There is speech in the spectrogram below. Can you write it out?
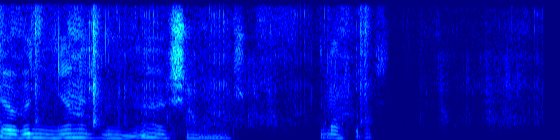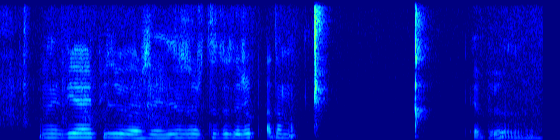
Ya benim yemeklerim ne işim olmuş? Değil mi arkadaş? Yani VIP'li verseydiniz ortada durup adamı yapıyorum.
